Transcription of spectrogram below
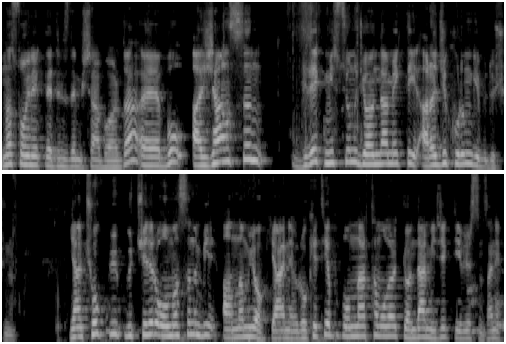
nasıl oyun eklediniz demişler bu arada. E, bu ajansın direkt misyonu göndermek değil. Aracı kurum gibi düşünün. Yani çok büyük bütçeleri olmasının bir anlamı yok. Yani roketi yapıp onlar tam olarak göndermeyecek diyebilirsiniz. Hani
